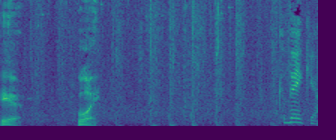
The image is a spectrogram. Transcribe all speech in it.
Here. Boy, Kvekia.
